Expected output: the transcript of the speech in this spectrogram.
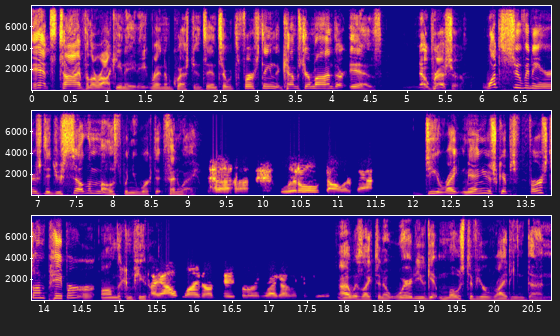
It's time for the Rocking 88 random questions. Answer with the first thing that comes to your mind. There is no pressure. What souvenirs did you sell the most when you worked at Fenway? Little dollar bat. Do you write manuscripts first on paper or on the computer? I outline on paper and write on the computer. I always like to know where do you get most of your writing done?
